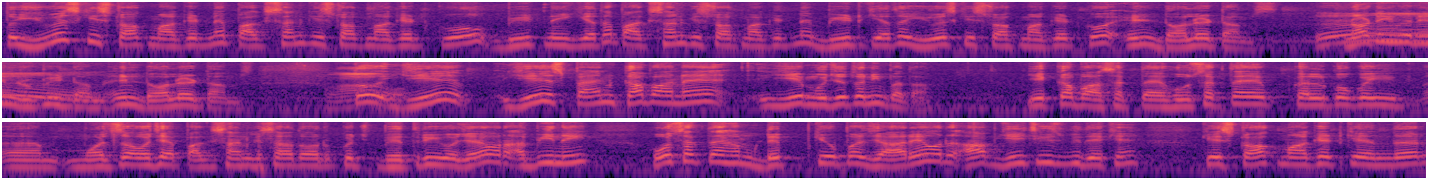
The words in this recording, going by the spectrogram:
تو یو ایس کی اسٹاک مارکیٹ نے پاکستان کی اسٹاک مارکیٹ کو بیٹ نہیں کیا تھا۔ پاکستان کی اسٹاک مارکیٹ نے بیٹ کیا تھا یو ایس کی اسٹاک مارکیٹ کو in dollar terms not even in rupee term in dollar terms تو یہ یہ اسپین کب آنا ہے یہ مجھے تو نہیں پتا۔ یہ کب آ سکتا ہے؟ ہو سکتا ہے کل کو کوئی معاوضہ ہو جائے پاکستان کے ساتھ اور کچھ بہتری ہو جائے اور ابھی نہیں، ہو سکتا ہے ہم ڈپ کے اوپر جا رہے ہیں اور آپ یہ چیز بھی دیکھیں کہ اسٹاک مارکیٹ کے اندر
